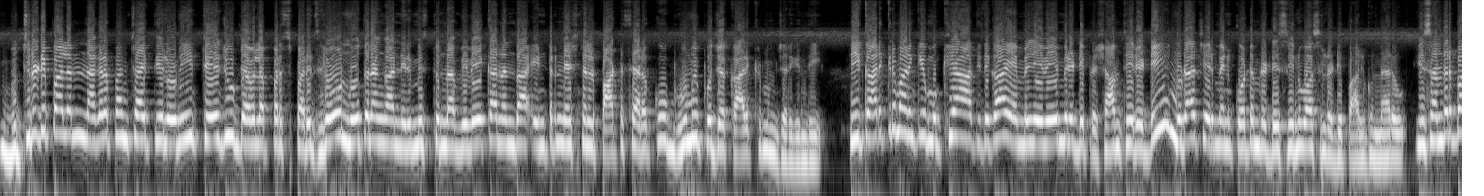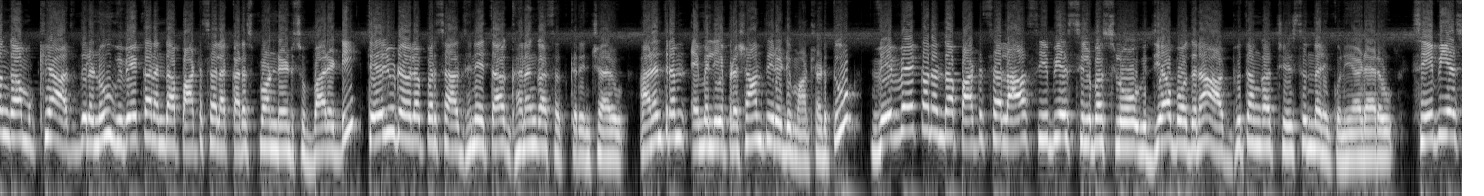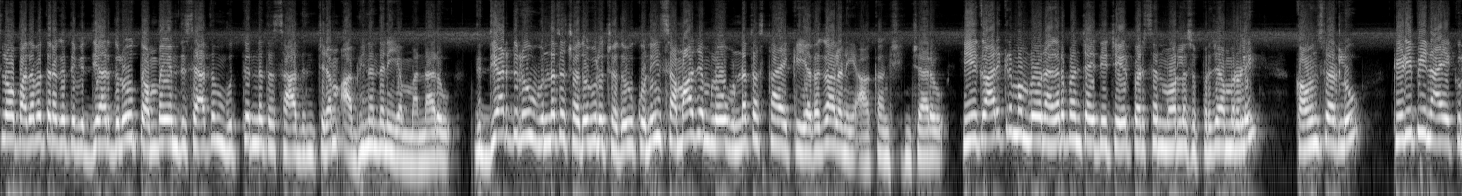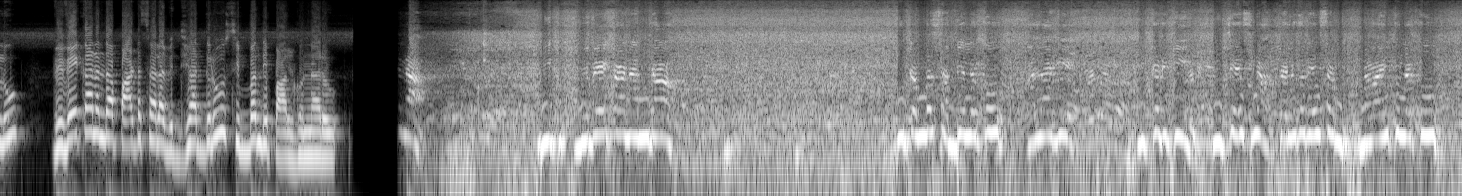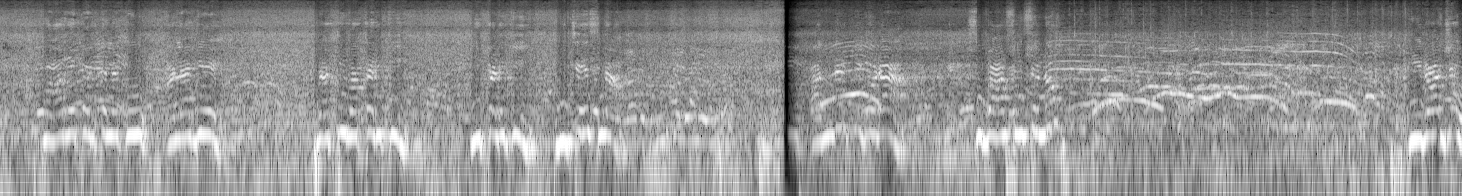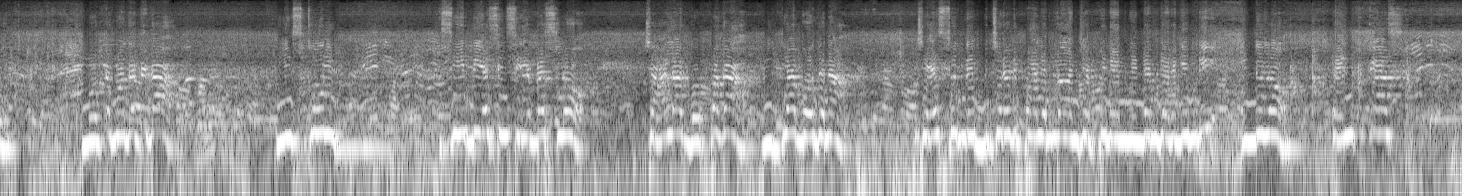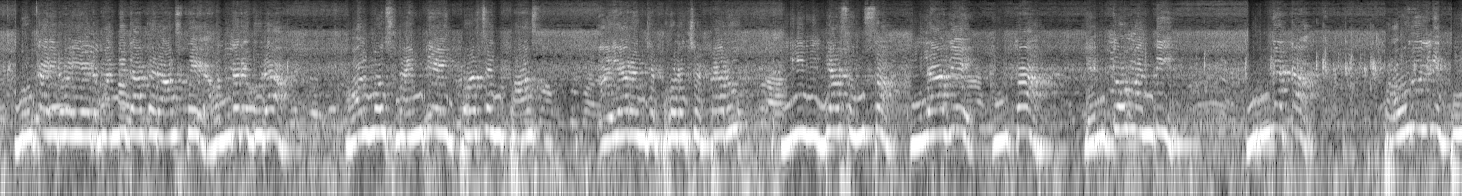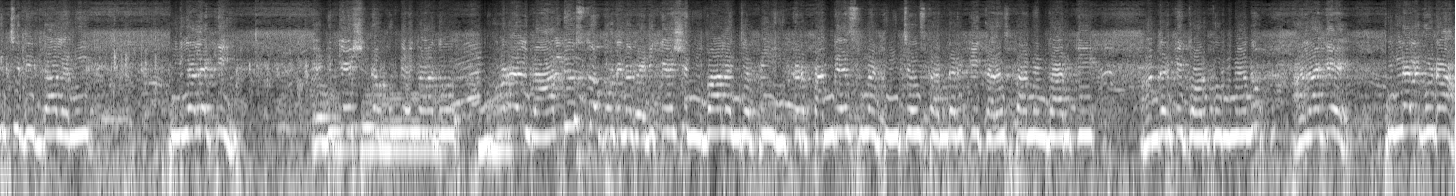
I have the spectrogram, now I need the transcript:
బుజ్జిరెడ్డిపాలెం నగర పంచాయతీలోని తేజు డెవలపర్స్ పరిధిలో నూతనంగా నిర్మిస్తున్న వివేకానంద ఇంటర్నేషనల్ పాఠశాలకు భూమి పూజ కార్యక్రమం జరిగింది. ఈ కార్యక్రమానికి ముఖ్య అతిథిగా MLA Vemireddy Prashanthi Reddy NUDA chairman Kotamreddy Srinivasulu Reddy పాల్గొన్నారు. ఈ సందర్భంగా ముఖ్య అతిథులను వివేకానంద పాఠశాల కరెస్పాండెంట్ సుబ్బారెడ్డి తెలుగు డెవలపర్స్ అధినేత ఘనంగా సత్కరించారు. అనంతరం ఎమ్మెల్యే ప్రశాంతిరెడ్డి మాట్లాడుతూ వివేకానంద పాఠశాల సిబిఎస్ సిలబస్లో విద్యాబోధన అద్భుతంగా చేస్తుందని కొనియాడారు. సిబిఎస్లో పదవ తరగతి విద్యార్థులు తొంభై ఎనిమిది శాతం ఉత్తీర్ణత సాధించడం అభినందనీయమన్నారు. విద్యార్థులు ఉన్నత చదువులు చదువుకుని సమాజంలో ఉన్నత స్థాయికి ఎదగాలని ఆకాంక్షించారు. ఈ కార్యక్రమంలో నగర పంచాయతీ చైర్పర్సన్ మోర్ల సుప్రజామురళి కౌన్సిలర్లు టీడీపీ నాయకులు వివేకానంద పాఠశాల విద్యార్థులు సిబ్బంది పాల్గొన్నారు. వివేకానంద కుటుంబ సభ్యులకు అలాగే ఇక్కడికి చేసిన తెలుగుదేశం నాయకులకు కార్యకర్తలకు అలాగే ప్రతి ఒక్కరికి ఇక్కడికి చేసిన అందరికీ కూడా శుభాశీస్సులు ఈరోజు మొట్టమొదటగా ఈ స్కూల్ సిబిఎస్ఈ సిలబస్లో చాలా గొప్పగా విద్యా బోధన చేస్తుంది బుచ్చరడిపాలెంలో అని చెప్పి నేను వినడం జరిగింది. ఇందులో టెన్త్ క్లాస్ నూట ఇరవై ఏడు మంది దాకా రాస్తే అందరూ కూడా almost ninety eight percent pass అయ్యారని చెప్పి కూడా చెప్పారు. ఈ విద్యా సంస్థ ఇలాగే ఇంకా ఎంతో మంది ఉన్నత పౌరుల్ని తీర్చిదిద్దాలని పిల్లలకి ఎడ్యుకేషన్ ఒకటే కాదు మోరల్ వాల్యూస్తో కూడిన ఎడ్యుకేషన్ ఇవ్వాలని చెప్పి ఇక్కడ పనిచేస్తున్న టీచర్స్ అందరికీ కరెస్పాండెంట్ గారికి అందరికీ కోరుకుంటున్నాను. అలాగే పిల్లలు కూడా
